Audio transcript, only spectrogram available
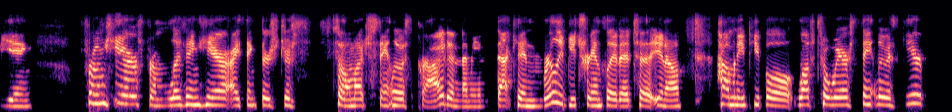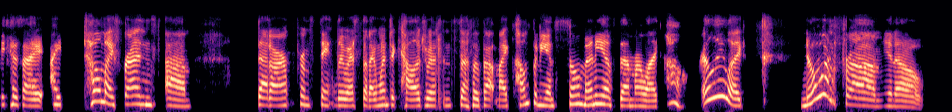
being from here, from living here. I think there's just so much St. Louis pride. And I mean, that can really be translated to, you know, how many people love to wear St. Louis gear because I, I tell my friends um, that aren't from St. Louis that I went to college with and stuff about my company, and so many of them are like, "Oh, really? Like, no one from, you know,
